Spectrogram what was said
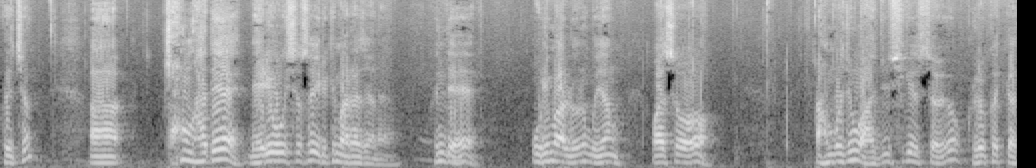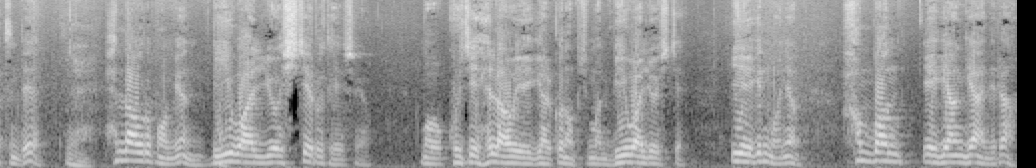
그렇죠? 아, 청하되 내려오셔서 이렇게 말하잖아요. 근데 우리말로는 그냥 와서 한번 좀 와주시겠어요? 그럴 것 같은데 헬라어로 보면 미완료 시제로 되어 있어요. 뭐 굳이 헬라어 얘기할 건 없지만 미완료 시제. 이 얘기는 뭐냐면 한번 얘기한 게 아니라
